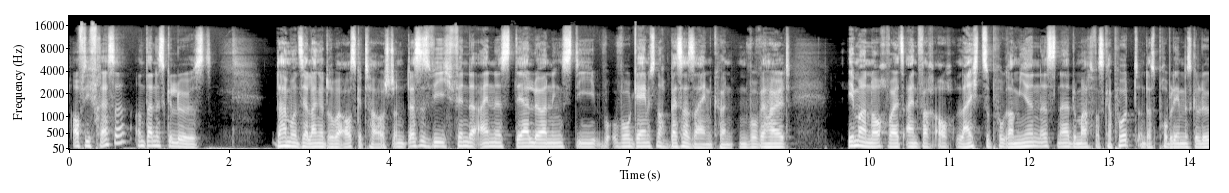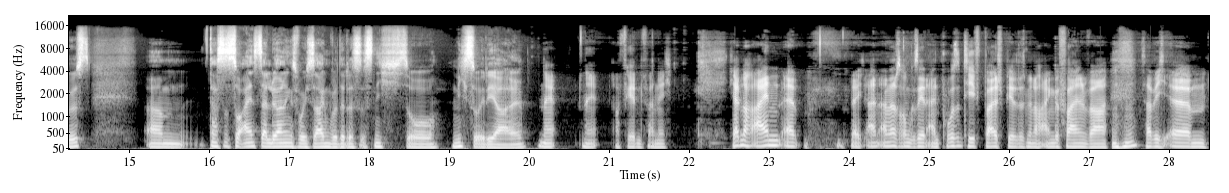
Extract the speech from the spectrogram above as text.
auf die Fresse und dann ist gelöst. Da haben wir uns ja lange drüber ausgetauscht. Und das ist, wie ich finde, eines der Learnings, die, wo, wo Games noch besser sein könnten, wo wir halt immer noch, weil es einfach auch leicht zu programmieren ist. Ne? Du machst was kaputt und das Problem ist gelöst. Ähm, das ist so eins der Learnings, wo ich sagen würde, das ist nicht so, nicht so ideal. Nee, nee, auf jeden Fall nicht. Ich habe noch einen, äh, vielleicht ein, andersrum gesehen, ein Positivbeispiel, das mir noch eingefallen war. Mhm. Das habe ich, ähm,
